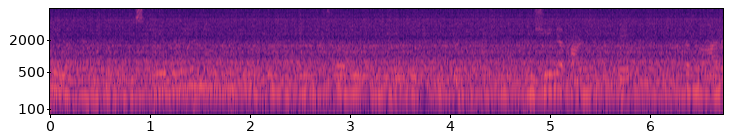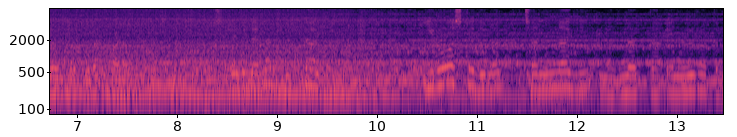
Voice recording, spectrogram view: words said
ನಿನ್ನ ಹತ್ರ ಹೇಳ್ತೀನಿ ಇಷ್ಟೇ ಇದನ್ನೆಲ್ಲ ನಾವು ಯೂಸ್ ಮಾಡ್ಕೊಂಡ್ರೆ ನಿಜವಾಗ್ಲೂ ನಮ್ಮ ಖುಷಿನ ಹಾಳಾಗುತ್ತೆ ನಮ್ಮ ಆರೋಗ್ಯ ಕೂಡ ಹಾಳಾಗುತ್ತೆ ಅಷ್ಟೇ ಇದನ್ನೆಲ್ಲ ಬಿಟ್ಟಾಗ ಇರೋ ಅಷ್ಟೇ ದಿನ ಚೆನ್ನಾಗಿ ನಗ್ನಗ್ತಾ ಎಲ್ಲರ ಹತ್ರ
